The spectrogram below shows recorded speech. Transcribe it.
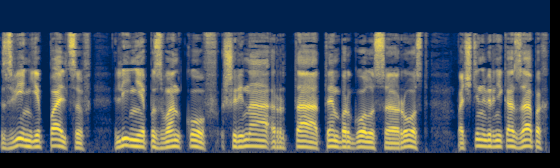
звенья пальцев, линия позвонков, ширина рта, тембр голоса, рост, почти наверняка запах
